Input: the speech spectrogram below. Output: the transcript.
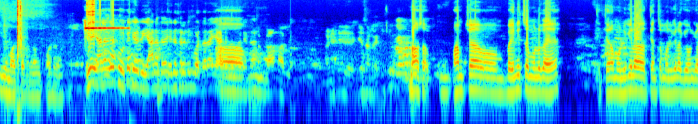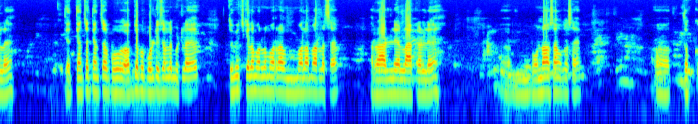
ಈ ಮಾತಾಡ ಇಲ್ಲ ಯಾರಾದ್ರೆ ಥೋಡ್ಕತ್ ಹೇಳ್ರಿ ಯಾರಂದ್ರೆ ಎದೆ ಸಲ ನಿಮ್ಗೆ ಹೊಡ್ದಾರ ಯಾರ नाव सा आमच्या बहिणीचा मुलगा आहे. त्यांना मुलगीला त्यांचा मुलगीला घेऊन गेला आहे त्या त्यांचा त्यांचा पो अब्जापूर पोलीस स्टेशनला मिटला आहे तुम्हीच केलं मारलं मला मला मारलं साहेब. राडले लाकडले. पुन्हा नाव सांगू का साहेब? तुक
